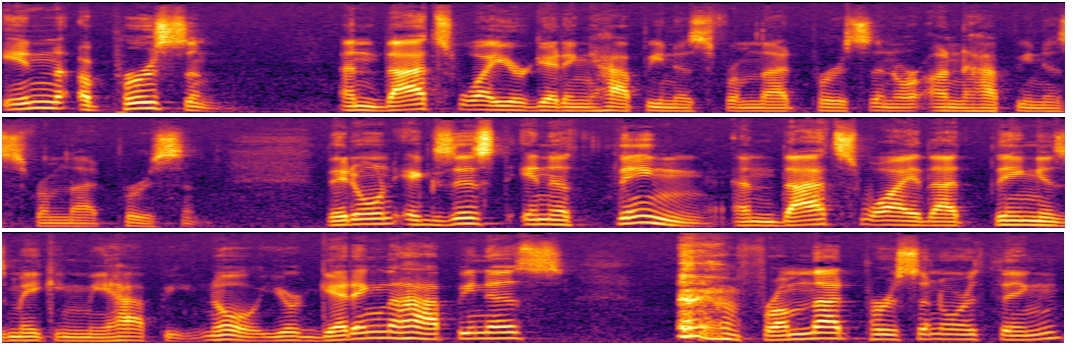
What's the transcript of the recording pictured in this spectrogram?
in a person. And that's why you're getting happiness from that person or unhappiness from that person. They don't exist in a thing, and that's why that thing is making me happy. No, you're getting the happiness from that person or thing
